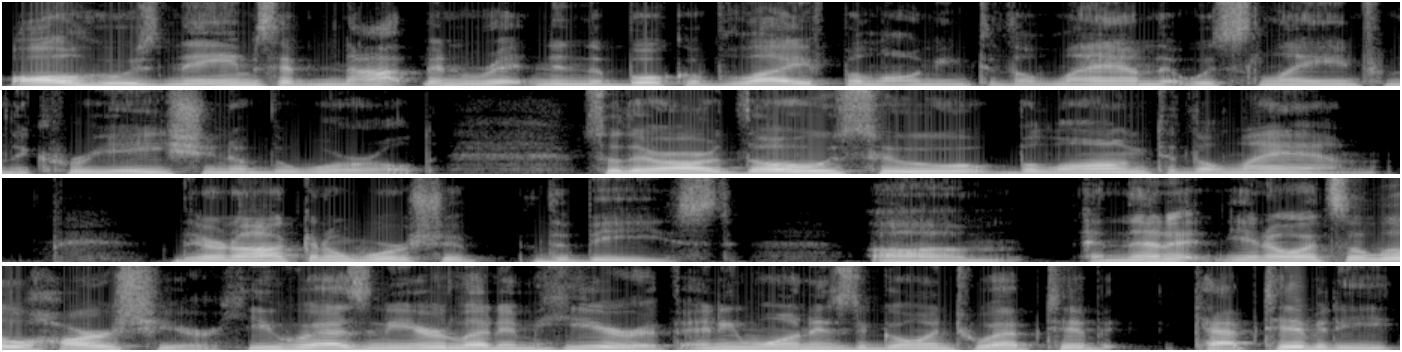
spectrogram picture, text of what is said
All whose names have not been written in the book of life belonging to the lamb that was slain from the creation of the world so there are those who belong to the Lamb. They're not going to worship the beast. Um, and then, it, you know, it's a little harsh here. He who has an ear, let him hear. If anyone is to go into captivity,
